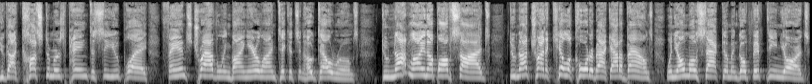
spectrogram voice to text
You got customers paying to see you play, fans traveling, buying airline tickets and hotel rooms. Do not line up off sides. Do not try to kill a quarterback out of bounds when you almost sacked him and go 15 yards.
